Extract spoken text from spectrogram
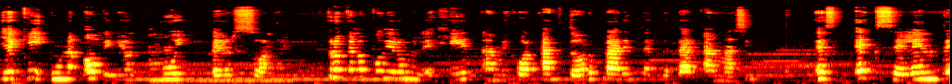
Y aquí una opinión muy personal. Creo que no pudieron elegir a mejor actor para interpretar a Máximo. Es excelente,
